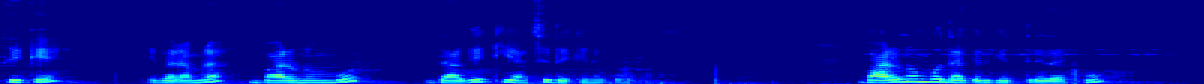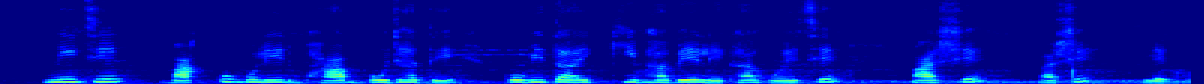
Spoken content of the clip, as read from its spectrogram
থেকে এবার আমরা বারো নম্বর দাগে কি আছে দেখে নেব। বারো নম্বর দাগের ক্ষেত্রে দেখো, নিচের বাক্যগুলির ভাব বোঝাতে কবিতায় কীভাবে লেখা হয়েছে পাশে পাশে লেখো।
